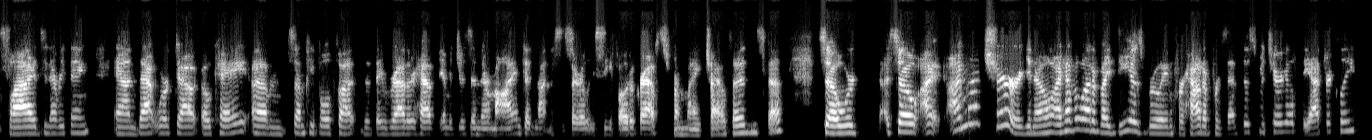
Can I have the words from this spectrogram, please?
slides and everything, and that worked out okay. Um, some people thought that they'd rather have images in their mind and not necessarily see photographs from my childhood and stuff. So we're so I, I'm not sure, you know, I have a lot of ideas brewing for how to present this material theatrically.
